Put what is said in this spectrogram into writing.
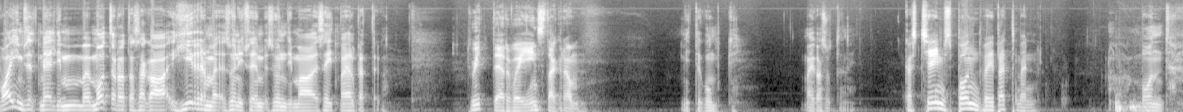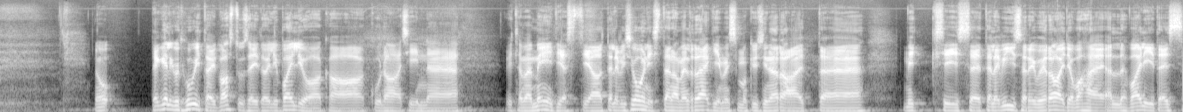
vaimselt meeldib mootorratas, aga hirm sunnib sundima sõitma jalgrattaga. Twitter või Instagram? mitte kumbki, ma ei kasuta neid. kas James Bond või Batman? Bond. no tegelikult huvitavaid vastuseid oli palju, aga kuna siin ütleme meediast ja televisioonist täna veel räägime, siis ma küsin ära, et äh, miks siis televiisori või raadio vahel valides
